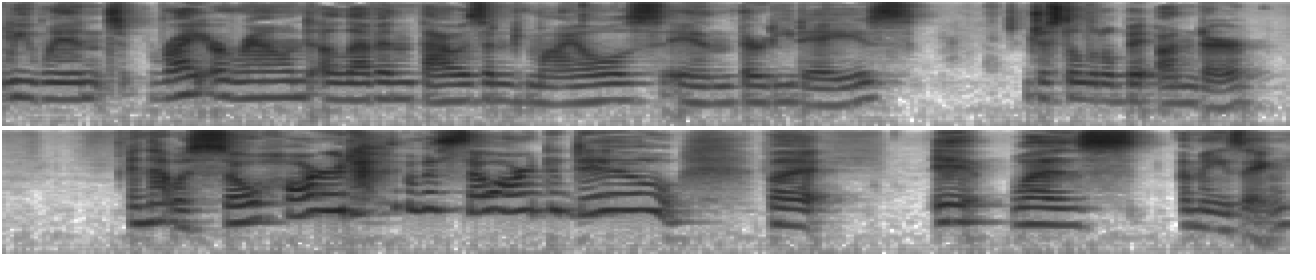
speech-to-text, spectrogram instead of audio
We went right around 11,000 miles in 30 days, just a little bit under. And that was so hard. It was so hard to do, but it was amazing.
